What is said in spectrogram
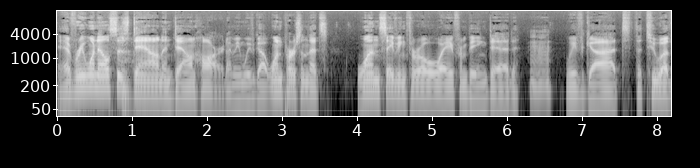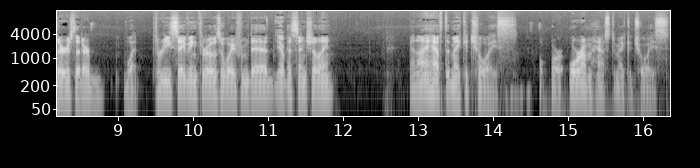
Everyone else is down and down hard. I mean, we've got one person that's one saving throw away from being dead. Mm-hmm. We've got the two others that are what three saving throws away from dead, Yep. essentially. And I have to make a choice, or Orem has to make a choice:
